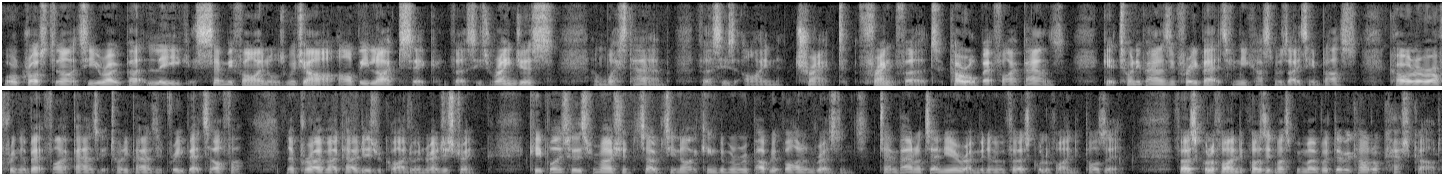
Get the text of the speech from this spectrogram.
or across tonight's Europa League semi finals, which are RB Leipzig versus Rangers and West Ham versus Eintracht Frankfurt. Coral bet £5. Get £20 in free bets for new customers 18 plus. Coral are offering a bet £5, get £20 in free bets offer. No promo code is required when registering. Key points for this promotion: to United Kingdom and Republic of Ireland residents. £10 or €10 Euro minimum first qualifying deposit. First qualifying deposit must be made by debit card or cash card.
